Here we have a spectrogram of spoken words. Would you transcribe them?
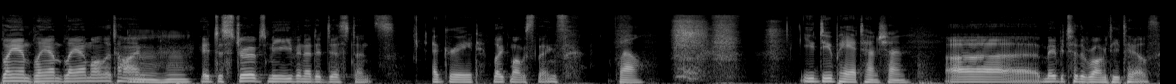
blam, blam, blam all the time, Mhm. it disturbs me even at a distance, Agreed. like most things. Well, you do pay attention, Uh, maybe to the wrong details.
